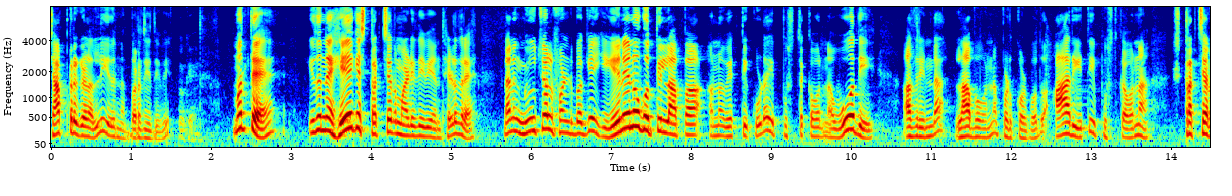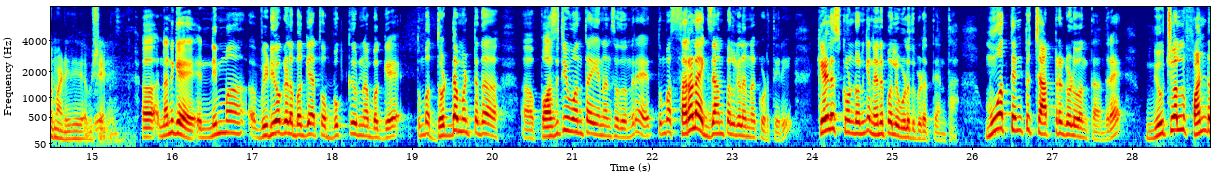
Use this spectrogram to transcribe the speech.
ಚಾಪ್ಟರ್ಗಳಲ್ಲಿ ಇದನ್ನು ಬರೆದಿದ್ದೀವಿ. ಮತ್ತು ಇದನ್ನು ಹೇಗೆ ಸ್ಟ್ರಕ್ಚರ್ ಮಾಡಿದ್ದೀವಿ ಅಂತ ಹೇಳಿದ್ರೆ ನನಗೆ ಮ್ಯೂಚುವಲ್ ಫಂಡ್ ಬಗ್ಗೆ ಏನೇನೂ ಗೊತ್ತಿಲ್ಲಪ್ಪ ಅನ್ನೋ ವ್ಯಕ್ತಿ ಕೂಡ ಈ ಪುಸ್ತಕವನ್ನು ಓದಿ ಅದರಿಂದ ಲಾಭವನ್ನು ಪಡ್ಕೊಳ್ಬೋದು. ಆ ರೀತಿ ಪುಸ್ತಕವನ್ನು ಸ್ಟ್ರಕ್ಚರ್ ಮಾಡಿದ್ದೀವಿ ಅಭಿಷೇಕ್. ನನಗೆ ನಿಮ್ಮ ವಿಡಿಯೋಗಳ ಬಗ್ಗೆ ಅಥವಾ ಬುಕ್ನ ಬಗ್ಗೆ ತುಂಬ ದೊಡ್ಡ ಮಟ್ಟದ ಪಾಸಿಟಿವ್ ಅಂತ ಏನು ಅನ್ಸೋದು ಅಂದರೆ ತುಂಬ ಸರಳ ಎಕ್ಸಾಂಪಲ್ಗಳನ್ನು ಕೊಡ್ತೀರಿ. ಕೇಳಿಸ್ಕೊಂಡವನಿಗೆ ನೆನಪಲ್ಲಿ ಉಳಿದು ಬಿಡುತ್ತೆ ಅಂತ. ಮೂವತ್ತೆಂಟು ಚಾಪ್ಟರ್ಗಳು ಅಂತ ಅಂದರೆ ಮ್ಯೂಚುವಲ್ ಫಂಡ್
